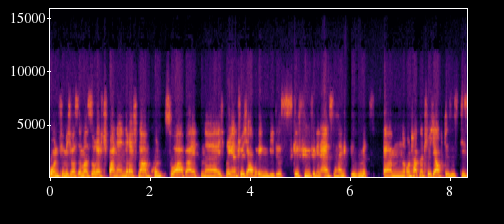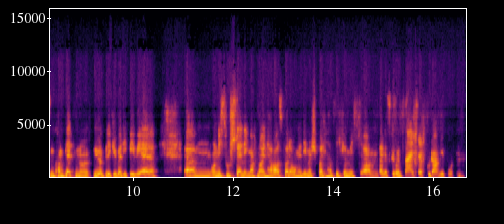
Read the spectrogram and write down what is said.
und für mich war es immer so recht spannend, recht nah am Kunden zu arbeiten. Ich bringe natürlich auch irgendwie das Gefühl für den Einzelhandel mit ähm, und habe natürlich auch dieses, diesen kompletten Überblick über die BWL ähm, und ich suche ständig nach neuen Herausforderungen. Dementsprechend hat sich für mich ähm, dann das Gründen eigentlich recht gut angeboten.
